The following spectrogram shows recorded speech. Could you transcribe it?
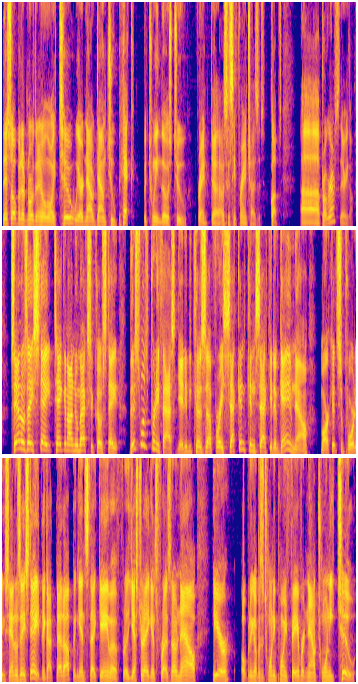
This opened up Northern Illinois two. We are now down to pick between those two. Fran- uh, I was going to say franchises, clubs, uh, programs. There you go. San Jose State taking on New Mexico State. This one's pretty fascinating because uh, for a second consecutive game now, market supporting San Jose State. They got bet up against that game of uh, yesterday against Fresno. Now here, opening up as a 20 point favorite. Now 22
